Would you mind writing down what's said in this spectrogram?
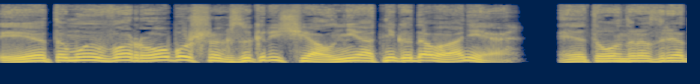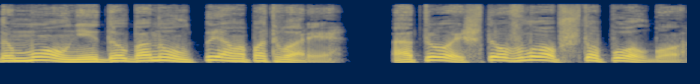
И это мой воробушек закричал не от негодования. Это он разрядом молнии долбанул прямо по твари. А той, что в лоб, что по лбу.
